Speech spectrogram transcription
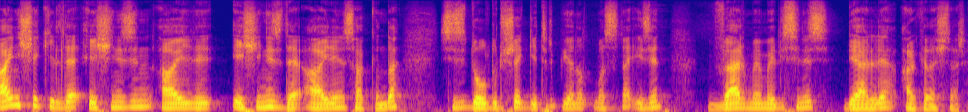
Aynı şekilde eşinizin aile eşiniz de aileniz hakkında sizi dolduruşa getirip yanıltmasına izin vermemelisiniz değerli arkadaşlar.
